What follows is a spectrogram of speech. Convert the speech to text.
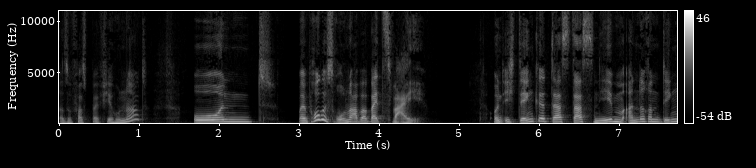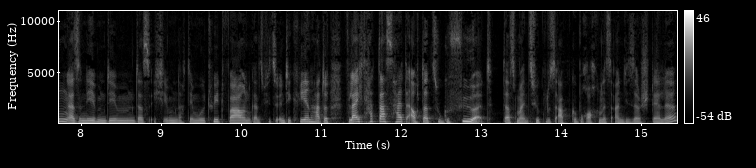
also fast bei 400 und mein Progesteron war aber bei 2. Und ich denke, dass das neben anderen Dingen, also neben dem, dass ich eben nach dem Retweet war und ganz viel zu integrieren hatte, vielleicht hat das halt auch dazu geführt, dass mein Zyklus abgebrochen ist an dieser Stelle.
